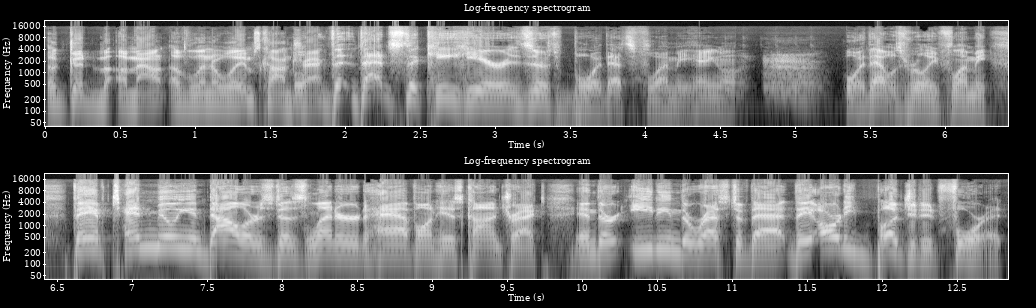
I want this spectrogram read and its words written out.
a good amount of Leonard Williams' contract. Th- that's the key here. Is there's boy, that's Flemmy. Hang on. Boy, that was really Flemmy. They have ten million dollars. Does Leonard have on his contract, and they're eating the rest of that. They already budgeted for it.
